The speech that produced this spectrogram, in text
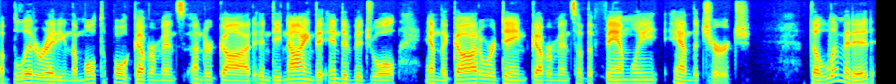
obliterating the multiple governments under God and denying the individual and the God ordained governments of the family and the church. The limited,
